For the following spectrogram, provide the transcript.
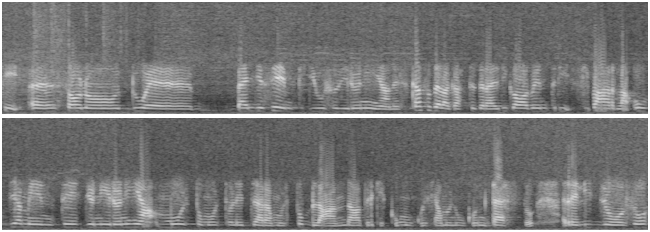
Sì, eh, sono due begli esempi di uso di ironia. Nel caso della cattedrale di Coventry si parla ovviamente di un'ironia molto molto leggera, molto blanda, perché comunque siamo in un contesto religioso,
